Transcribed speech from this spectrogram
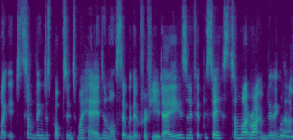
like it something just pops into my head and i'll sit with it for a few days and if it persists i'm like right i'm doing that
